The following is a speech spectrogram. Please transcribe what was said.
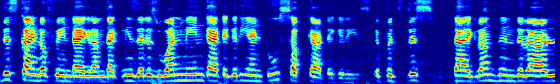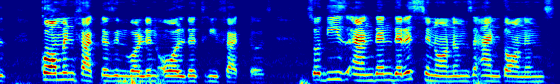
this kind of venn diagram that means there is one main category and two subcategories. If it's this diagram then there are common factors involved in all the three factors. So these and then there is synonyms and antonyms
